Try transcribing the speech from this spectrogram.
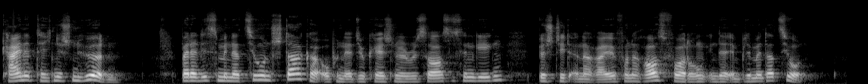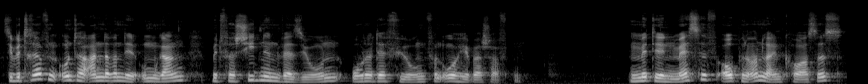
keine technischen Hürden bei der Dissemination starker Open Educational Resources hingegen besteht eine Reihe von Herausforderungen in der Implementation. Sie betreffen unter anderem den Umgang mit verschiedenen Versionen oder der Führung von Urheberschaften. Mit den Massive Open Online Courses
